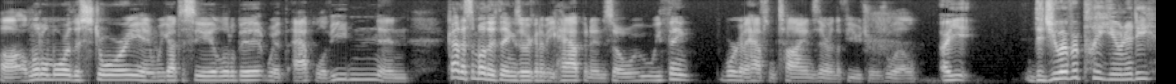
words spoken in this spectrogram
uh, a little more of the story, and we got to see a little bit with Apple of Eden and kind of some other things that are going to be happening. So we think we're going to have some tie-ins there in the future as well. Are you? Did you ever play Unity?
